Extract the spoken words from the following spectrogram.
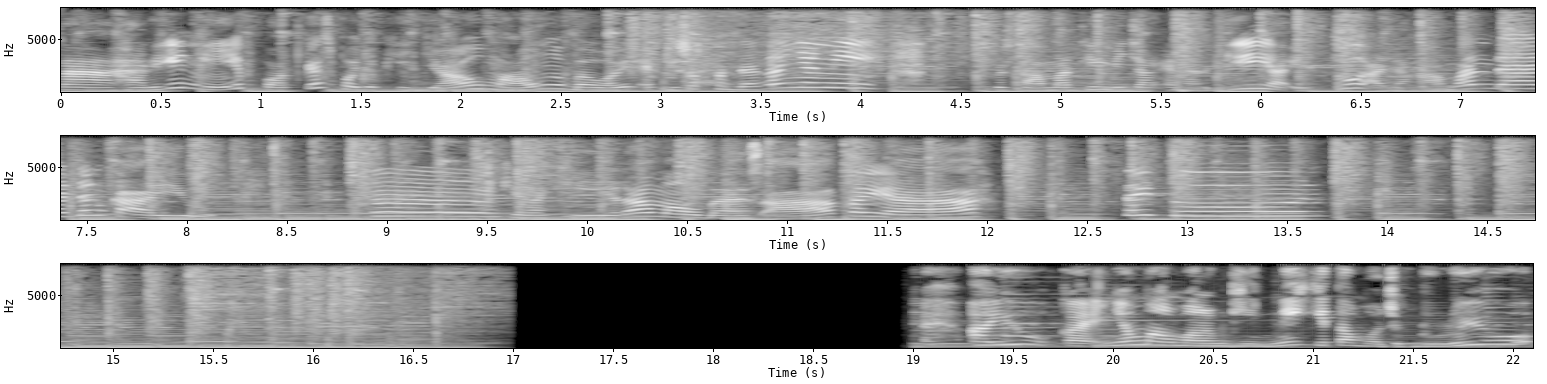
Nah, hari ini podcast Pojok Hijau mau ngebawain episode perdananya nih. Bersama tim Bincang Energi yaitu ada Kamanda dan Kayu. Hmm, kira-kira mau bahas apa ya? Stay tune! Kayaknya malam-malam gini kita mojok dulu yuk.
